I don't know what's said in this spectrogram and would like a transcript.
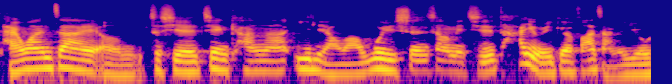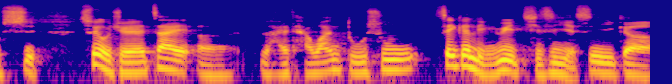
台湾在嗯这些健康啊、医疗啊、卫生上面，其实它有一个发展的优势，所以我觉得在呃。来台湾读书这个领域，其实也是一个，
